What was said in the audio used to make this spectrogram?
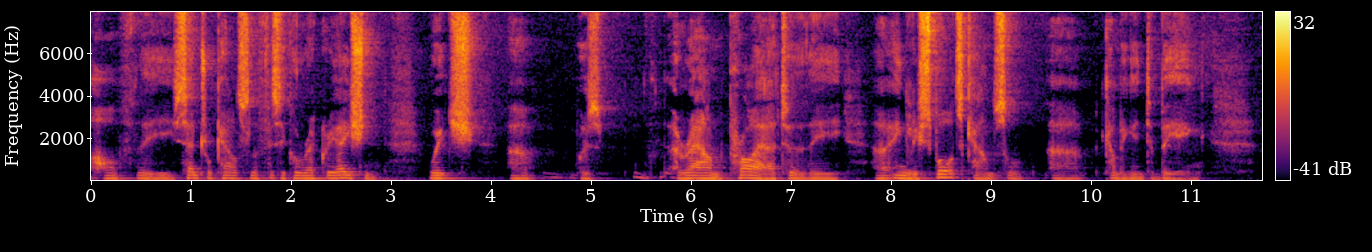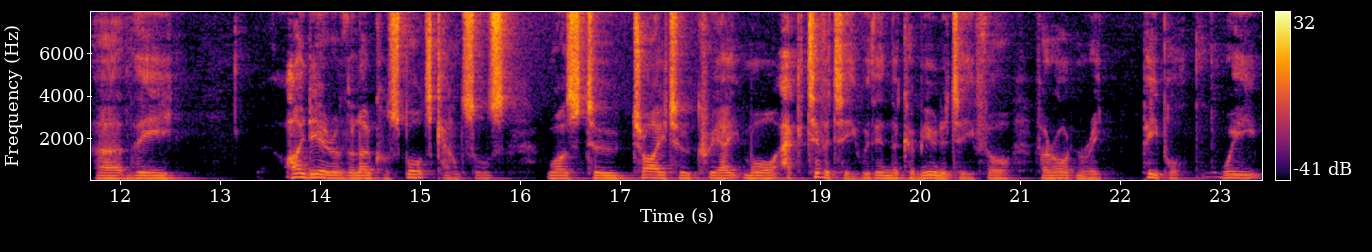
of the Central Council of Physical Recreation, which uh, was around prior to the uh, English Sports Council uh, coming into being. Uh, the idea of the local sports councils was to try to create more activity within the community for, for ordinary people. We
